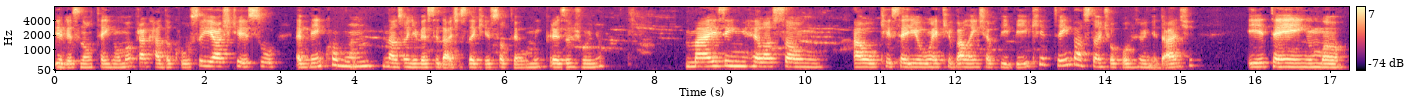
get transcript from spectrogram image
Eles não têm uma para cada curso, e acho que isso é bem comum nas universidades daqui, só ter uma empresa júnior. Mas em relação ao que seria um equivalente a PIBIC, tem bastante oportunidade e tem uma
